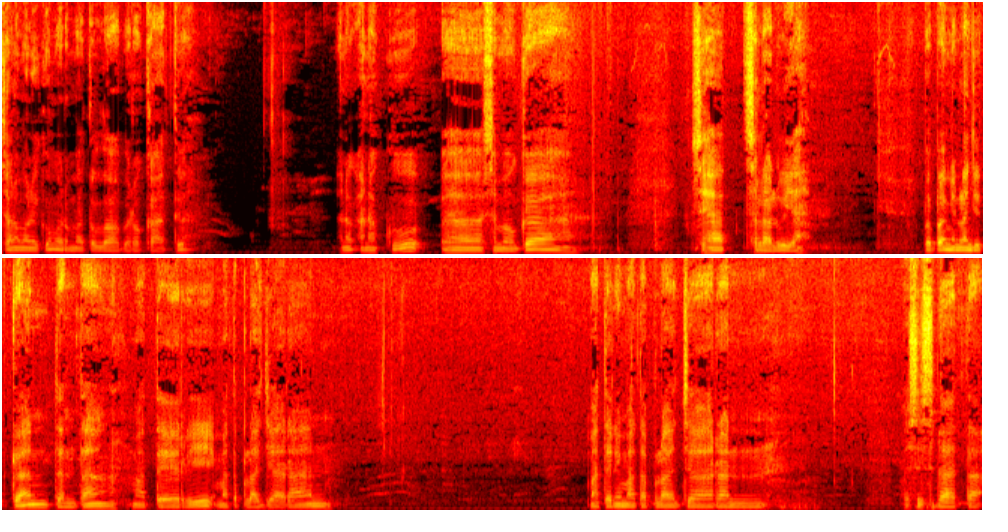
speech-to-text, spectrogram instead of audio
Assalamualaikum warahmatullahi wabarakatuh. Anak-anakku, eh, semoga sehat selalu ya. Bapak ingin lanjutkan tentang materi mata pelajaran materi mata pelajaran basis data.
